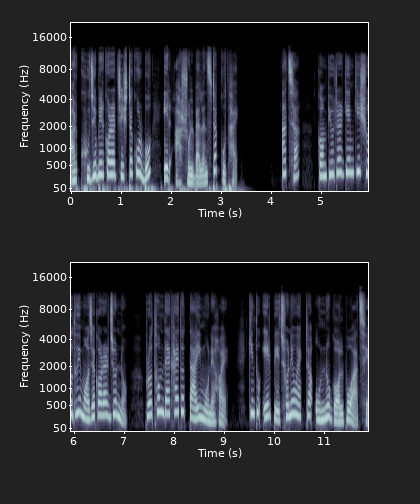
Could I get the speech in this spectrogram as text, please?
আর খুঁজে বের করার চেষ্টা করব এর আসল ব্যালেন্সটা কোথায়। আচ্ছা কম্পিউটার গেম কি শুধুই মজা করার জন্য? প্রথম দেখায় তো তাই মনে হয়। কিন্তু এর পেছনেও একটা অন্য গল্প আছে।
